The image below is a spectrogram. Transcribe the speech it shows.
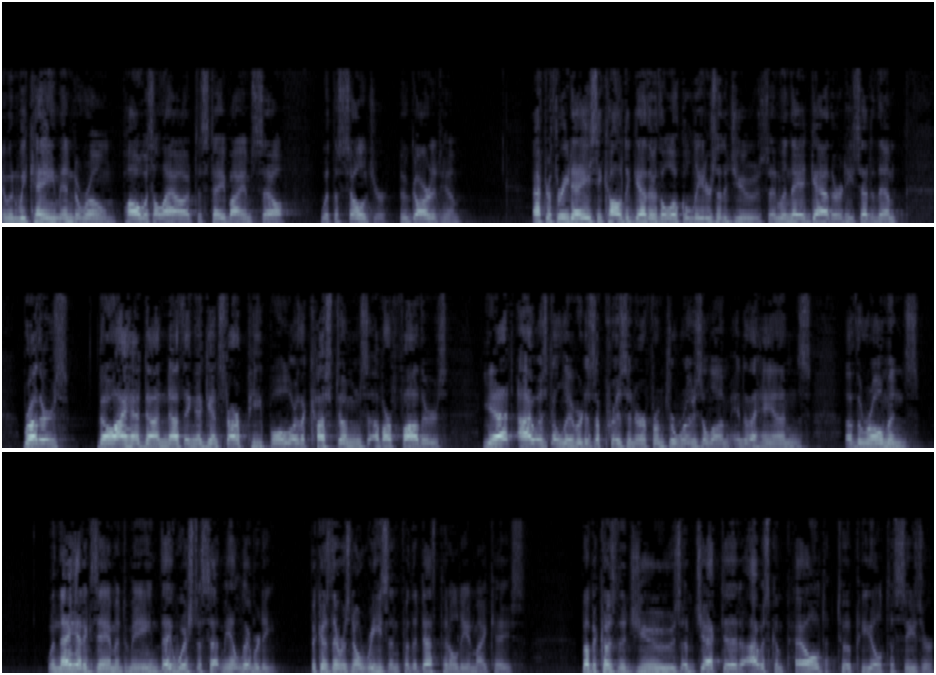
And when we came into Rome, Paul was allowed to stay by himself with the soldier who guarded him. After three days, he called together the local leaders of the Jews, and when they had gathered, he said to them, Brothers, though I had done nothing against our people or the customs of our fathers, yet I was delivered as a prisoner from Jerusalem into the hands of the Romans. When they had examined me, they wished to set me at liberty, because there was no reason for the death penalty in my case. But because the Jews objected, I was compelled to appeal to Caesar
